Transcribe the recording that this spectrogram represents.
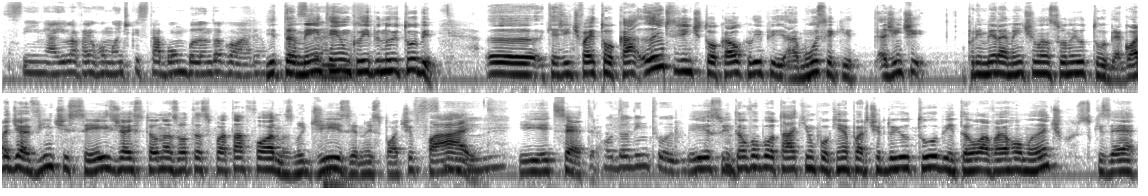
Sim, aí lá vai o romântico está bombando agora. E também tem um clipe no YouTube uh, que a gente vai tocar antes de a gente tocar o clipe, a música que a gente primeiramente lançou no YouTube. Agora, dia 26, já estão nas outras plataformas, no Deezer, no Spotify Sim. e etc. Rodando em tudo. Isso, então vou botar aqui um pouquinho a partir do YouTube. Então, lá vai o Romântico. Se quiser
